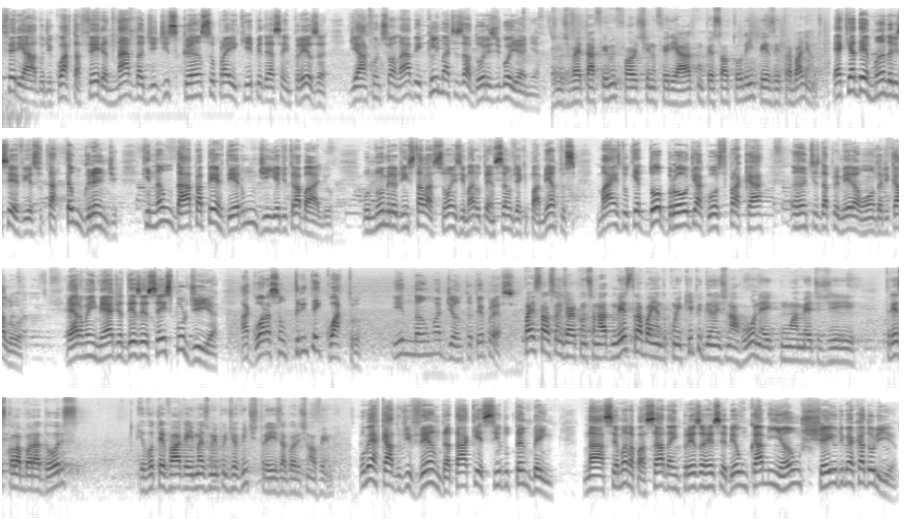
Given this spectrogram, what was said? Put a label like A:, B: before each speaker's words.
A: No feriado de quarta-feira, nada de descanso para a equipe dessa empresa de ar-condicionado e climatizadores de Goiânia.
B: A gente vai estar firme e forte no feriado com o pessoal todo em peso aí trabalhando.
A: É que a demanda de serviço está tão grande que não dá para perder um dia de trabalho. O número de instalações e manutenção de equipamentos mais do que dobrou de agosto para cá, antes da primeira onda de calor. Eram em média 16 por dia, agora são 34 e não adianta ter pressa.
B: Para a instalação de ar-condicionado, mesmo trabalhando com equipe grande na rua, né, com uma média de três colaboradores, eu vou ter vaga aí mais ou menos para o dia 23 agora de novembro.
A: O mercado de venda está aquecido também. Na semana passada, a empresa recebeu um caminhão cheio de mercadoria.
